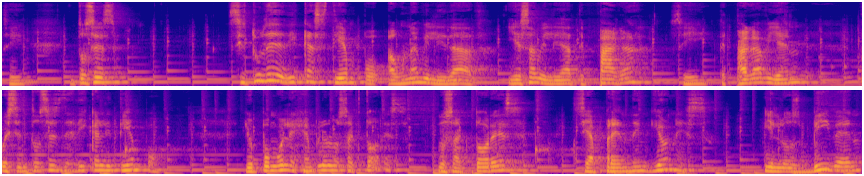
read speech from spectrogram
¿sí? Entonces, si tú le dedicas tiempo a una habilidad y esa habilidad te paga, ¿sí? Te paga bien, pues entonces dedícale tiempo. Yo pongo el ejemplo de los actores. Los actores se aprenden guiones y los viven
